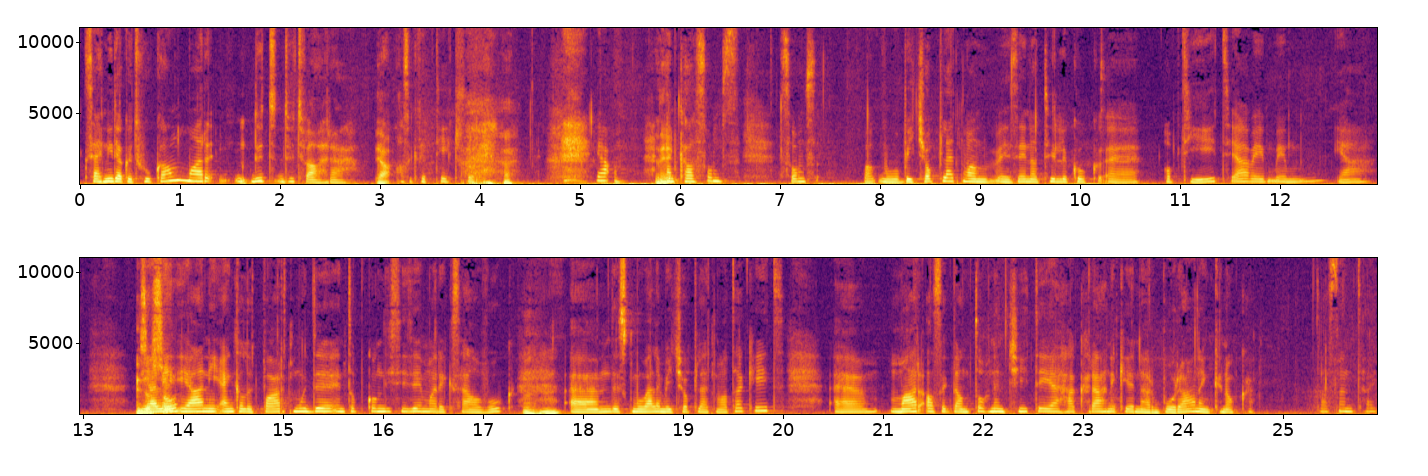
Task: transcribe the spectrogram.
Ik zeg niet dat ik het goed kan, maar ik doe het, doe het wel graag. Ja. Als ik er tijd voor heb. ja. Nee. En ik ga soms, soms ik moet een beetje opletten, want wij zijn natuurlijk ook eh, op dieet. Ja, wij, wij, ja. Is niet dat alleen- zo? Ja, niet enkel het paard moet in topconditie zijn, maar ik zelf ook. Mhm. Ehm, dus ik moet wel een beetje opletten wat ik eet. Ehm, maar als ik dan toch een cheat day heb, ga ik graag een keer naar Boran en knokken. Dat is een Thai.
